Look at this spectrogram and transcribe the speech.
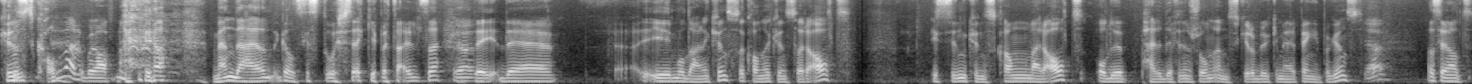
Kunst kan være bra. ja, men det er en ganske stor sekkebetegnelse. Ja. I moderne kunst så kan jo kunst være alt. Siden kunst kan være alt, og du per definisjon ønsker å bruke mer penger på kunst, ja. da sier han at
